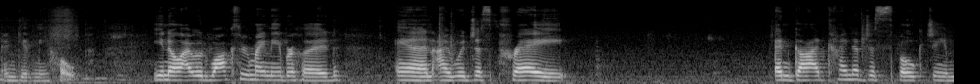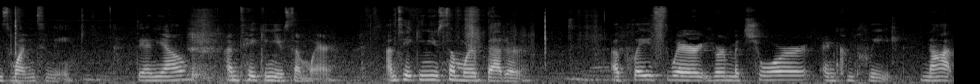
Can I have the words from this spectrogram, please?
and give me hope. You know, I would walk through my neighborhood and I would just pray, and God kind of just spoke James 1 to me Danielle, I'm taking you somewhere. I'm taking you somewhere better, a place where you're mature and complete, not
